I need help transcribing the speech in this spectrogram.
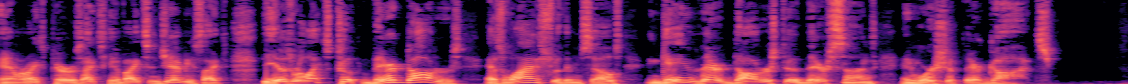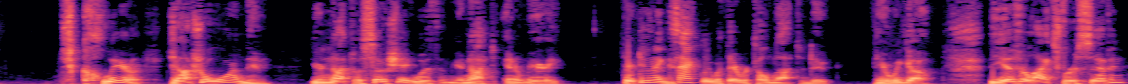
Amorites, Perizzites, Hivites, and Jebusites. The Israelites took their daughters as wives for themselves and gave their daughters to their sons and worshiped their gods. It's clearly, Joshua warned them, you're not to associate with them. You're not to intermarry. They're doing exactly what they were told not to do. Here we go. The Israelites, verse 7,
